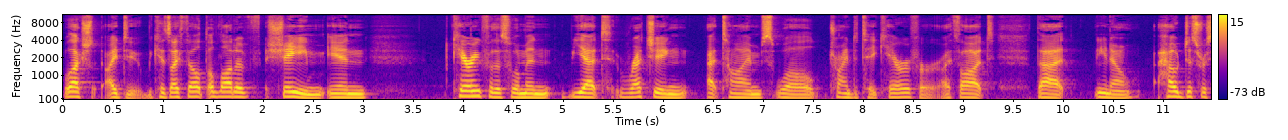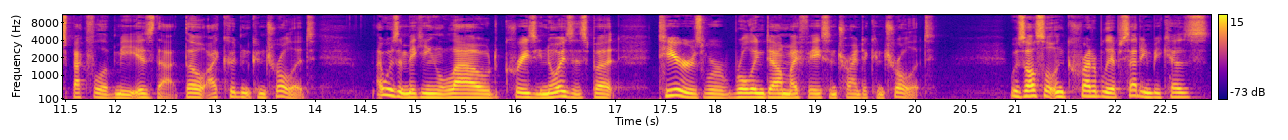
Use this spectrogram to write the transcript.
Well, actually, I do because I felt a lot of shame in caring for this woman, yet retching at times while trying to take care of her. I thought that, you know, how disrespectful of me is that? Though I couldn't control it. I wasn't making loud, crazy noises, but tears were rolling down my face and trying to control it. It was also incredibly upsetting because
